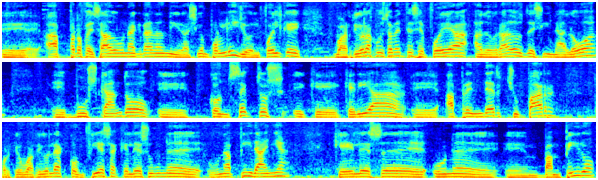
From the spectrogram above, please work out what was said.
eh, ha profesado una gran admiración por Lillo. Él fue el que Guardiola justamente se fue a, a Dorados de Sinaloa eh, buscando eh, conceptos eh, que quería aprender, chupar, porque Guardiola confiesa que él es un, una piraña, que él es un vampiro,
